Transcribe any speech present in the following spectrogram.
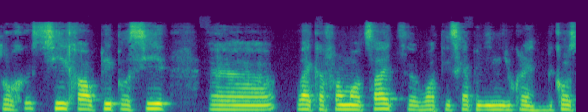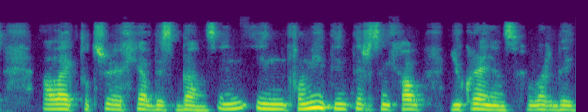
to see how people see, uh, like uh, from outside, uh, what is happening in Ukraine. Because I like to have this balance. In, in for me, it's interesting how Ukrainians, where they,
